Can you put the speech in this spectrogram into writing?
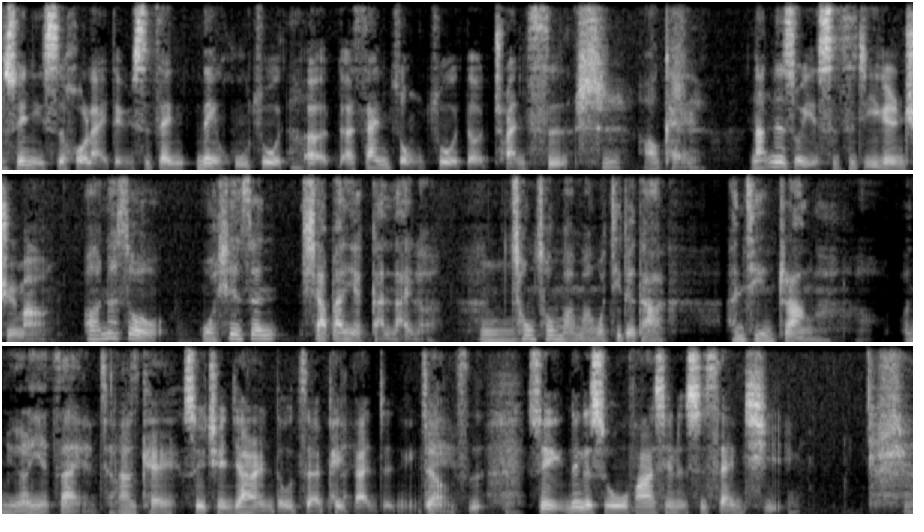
所以你是后来等于是在内湖做、嗯、呃呃三总做的穿刺是 OK 是。那那时候也是自己一个人去吗？啊、呃，那时候。我先生下班也赶来了，嗯，匆匆忙忙，我记得他很紧张啊。我女儿也在，这样 OK，所以全家人都在陪伴着你这样子。所以那个时候我发现的是三期，是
